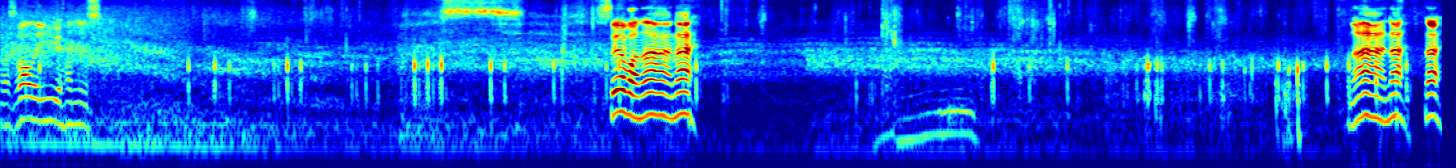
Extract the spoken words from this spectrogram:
Назвали її Ганус. Сива, на, на. На, на, на.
